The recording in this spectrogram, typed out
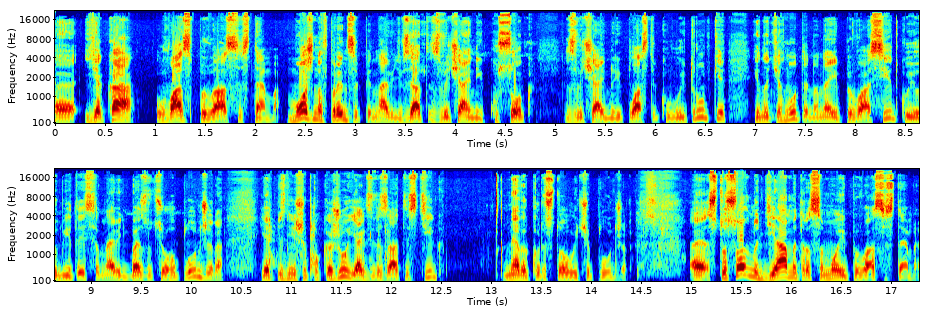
е, яка у вас ПВА-система. Можна, в принципі, навіть взяти звичайний кусок звичайної пластикової трубки і натягнути на неї ПВА-сітку і обійтися навіть без оцього плунжера. Я пізніше покажу, як зв'язати стік. Не використовуючи плунжер. Е, Стосовно діаметра самої ПВА-системи,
